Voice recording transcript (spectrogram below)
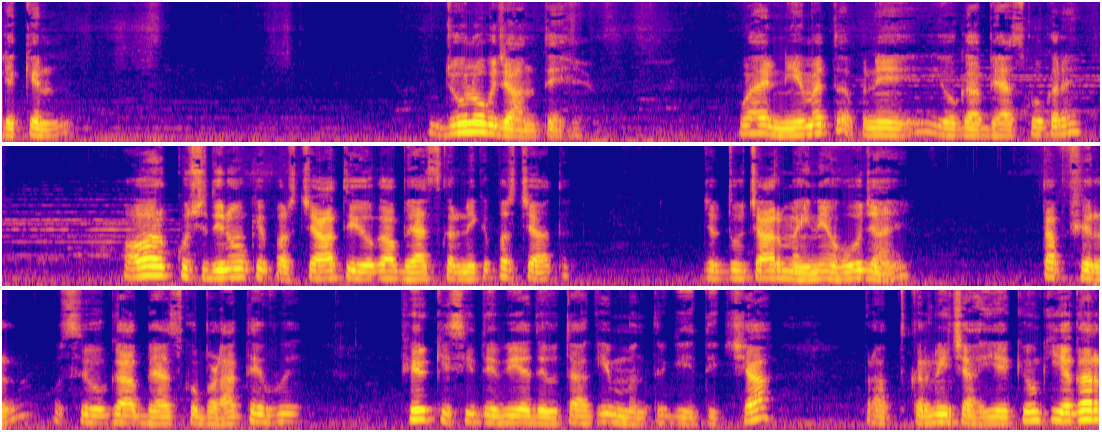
लेकिन जो लोग जानते हैं वह नियमित अपने योगाभ्यास को करें और कुछ दिनों के पश्चात योगाभ्यास करने के पश्चात जब दो चार महीने हो जाएँ, तब फिर उस योगाभ्यास को बढ़ाते हुए फिर किसी देवी या देवता की मंत्र की दीक्षा प्राप्त करनी चाहिए। क्योंकि अगर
